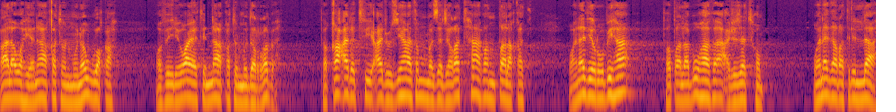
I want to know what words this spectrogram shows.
قال وهي ناقة منوقة وفي رواية الناقه المدربه فقعدت في عجزها ثم زجرتها فانطلقت ونذروا بها فطلبوها فأعجزتهم ونذرت لله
